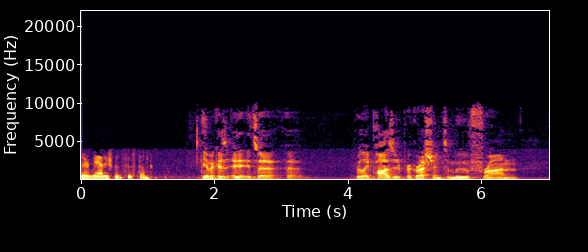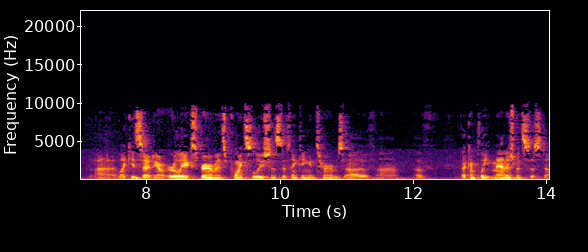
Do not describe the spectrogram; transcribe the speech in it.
their management system. Yeah, because it's a, a really positive progression to move from uh, like you said, you know, early experiments, point solutions to thinking in terms of um, of a complete management system.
